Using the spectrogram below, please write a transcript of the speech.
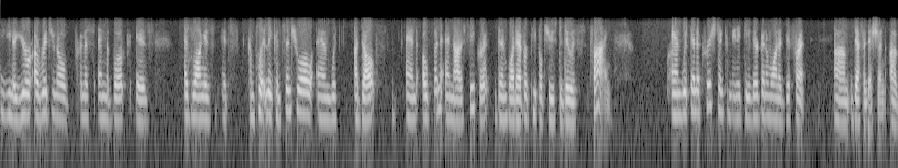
you know, your original premise in the book is as long as it's completely consensual and with adults and open and not a secret, then whatever people choose to do is fine. And within a Christian community, they're going to want a different um, definition of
